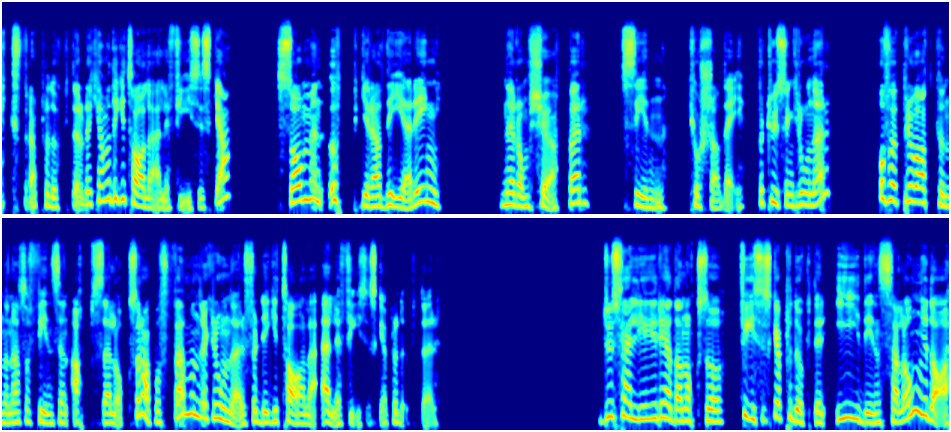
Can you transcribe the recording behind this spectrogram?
extra produkter, det kan vara digitala eller fysiska, som en uppgradering när de köper sin kurs av dig för 1000 kronor. Och för privatkunderna så finns en upsell också på 500 kronor för digitala eller fysiska produkter. Du säljer ju redan också fysiska produkter i din salong idag.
